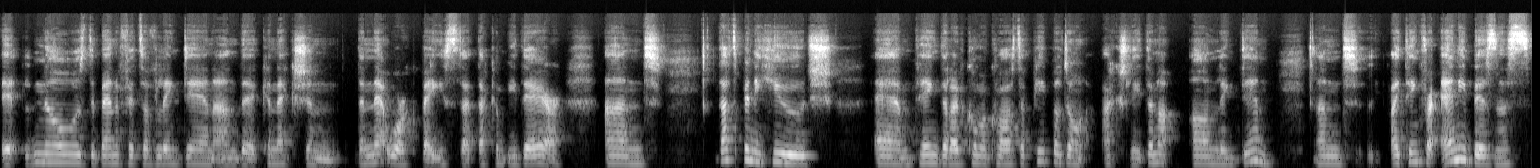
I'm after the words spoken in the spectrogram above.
it knows the benefits of LinkedIn and the connection, the network base that that can be there, and that's been a huge um, thing that I've come across that people don't actually they're not on LinkedIn, and I think for any business,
